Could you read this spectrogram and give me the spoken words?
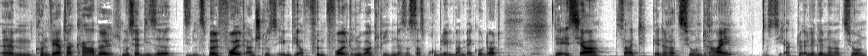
ähm, Konverterkabel, ich muss ja diese, diesen 12-Volt-Anschluss irgendwie auf 5 Volt rüber kriegen, das ist das Problem beim Echo Dot. Der ist ja seit Generation 3, das ist die aktuelle Generation,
